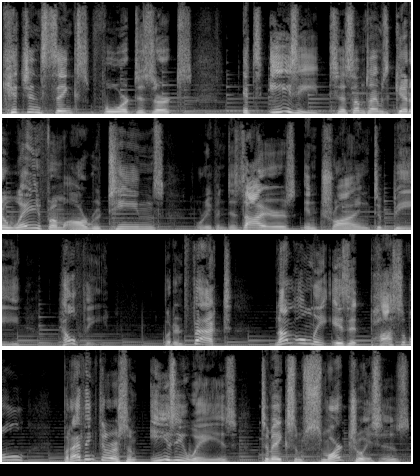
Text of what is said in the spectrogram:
kitchen sinks for desserts, it's easy to sometimes get away from our routines or even desires in trying to be healthy. But in fact, not only is it possible, but I think there are some easy ways to make some smart choices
